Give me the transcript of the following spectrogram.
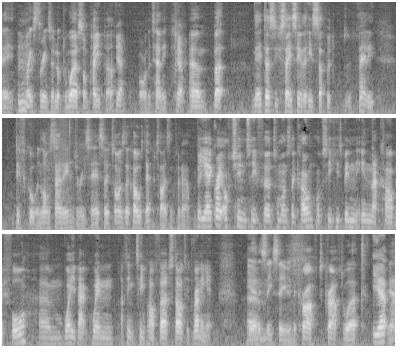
uh, Mm. race three incident looked worse on paper Yeah. or on the telly. Yeah. Um, but it does, you say, seem that he's suffered fairly difficult and long-standing injuries here. So Thomas Cole's deputising for now. But yeah, great opportunity for Tom Onslow Cole. Obviously, he's been in that car before, um, way back when I think Team Hard first started running it. Yeah, the Um, CC in the craft craft work. Yep. Yeah,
